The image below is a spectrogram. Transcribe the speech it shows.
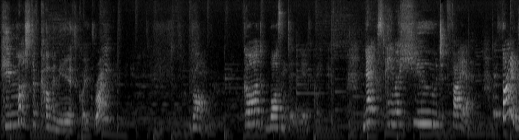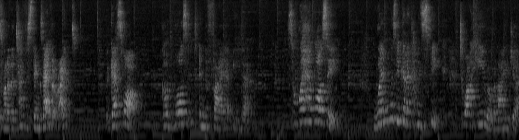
He must have come in the earthquake, right? Wrong. God wasn't in the earthquake. Next came a huge fire. And fire is one of the toughest things ever, right? But guess what? God wasn't in the fire either. So where was he? When was he going to come and speak to our hero Elijah?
